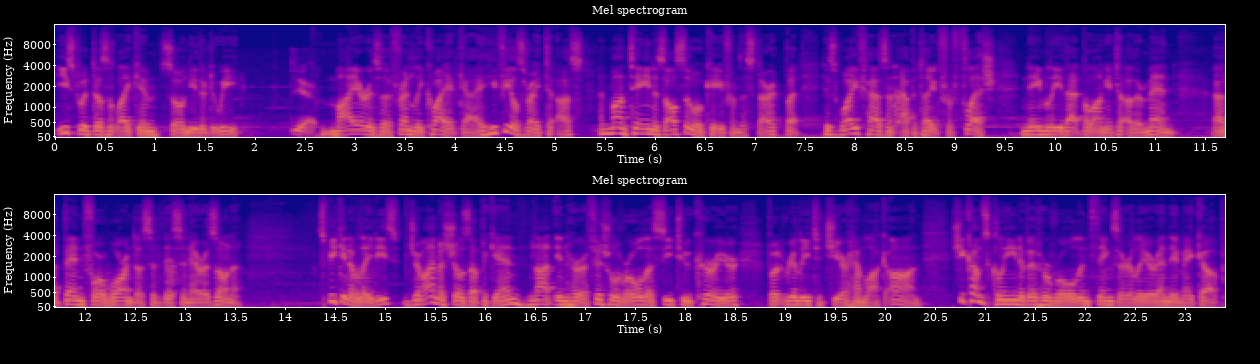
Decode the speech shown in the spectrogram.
Eastwood doesn't like him, so neither do we. Yeah. Meyer is a friendly, quiet guy. He feels right to us. And Montaigne is also okay from the start, but his wife has an appetite for flesh, namely that belonging to other men. Uh, ben forewarned us of this in Arizona. Speaking of ladies, Jemima shows up again, not in her official role as C2 courier, but really to cheer Hemlock on. She comes clean about her role in things earlier and they make up.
